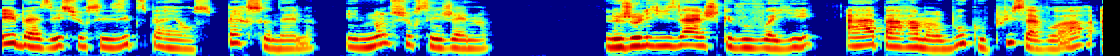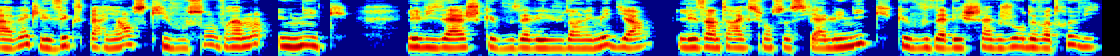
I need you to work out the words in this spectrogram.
est basée sur ses expériences personnelles et non sur ses gènes. Le joli visage que vous voyez a apparemment beaucoup plus à voir avec les expériences qui vous sont vraiment uniques, les visages que vous avez vus dans les médias, les interactions sociales uniques que vous avez chaque jour de votre vie,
